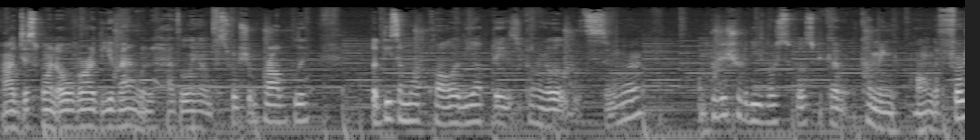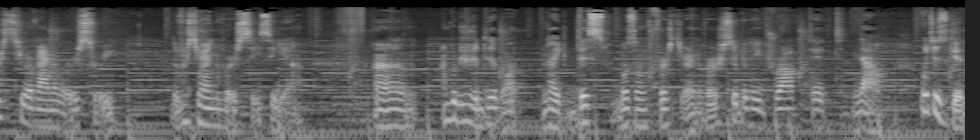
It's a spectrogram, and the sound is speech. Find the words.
I just went over the event when have the link in the description probably but these are more quality updates. Coming a little bit sooner. I'm pretty sure these were supposed to be com coming on the first year of anniversary. The first year anniversary so yeah. Um, I'm pretty sure did what like this was on first year anniversary but they dropped it now which is good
